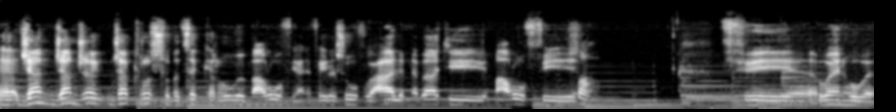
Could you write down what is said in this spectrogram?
آه، جان جان جاك, جاك روسو بتذكر هو معروف يعني فيلسوف وعالم نباتي معروف في صح في وين هو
